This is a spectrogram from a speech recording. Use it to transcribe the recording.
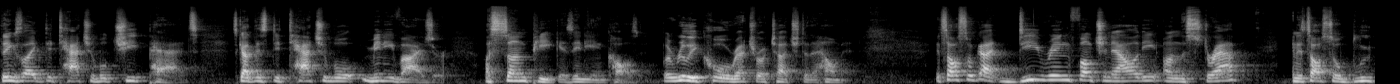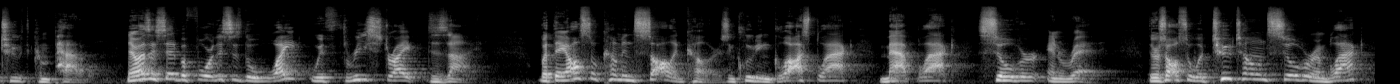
Things like detachable cheek pads. It's got this detachable mini visor, a sun peak as Indian calls it, but really cool retro touch to the helmet. It's also got D-ring functionality on the strap, and it's also Bluetooth compatible. Now, as I said before, this is the white with three stripe design, but they also come in solid colors, including gloss black, matte black, silver, and red. There's also a two-tone silver and black,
